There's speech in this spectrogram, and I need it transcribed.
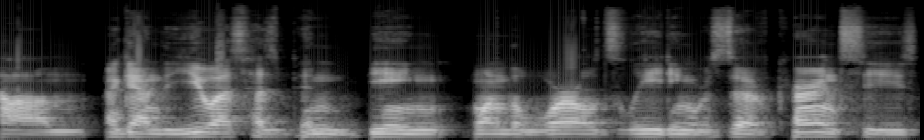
um, again, the US has been being one of the world's leading reserve currencies,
